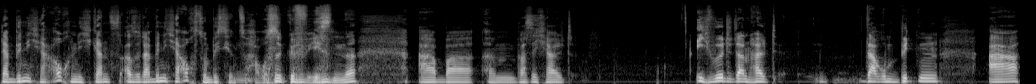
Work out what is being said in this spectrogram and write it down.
da bin ich ja auch nicht ganz, also da bin ich ja auch so ein bisschen zu Hause gewesen, ne? Aber ähm, was ich halt ich würde dann halt darum bitten, A,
